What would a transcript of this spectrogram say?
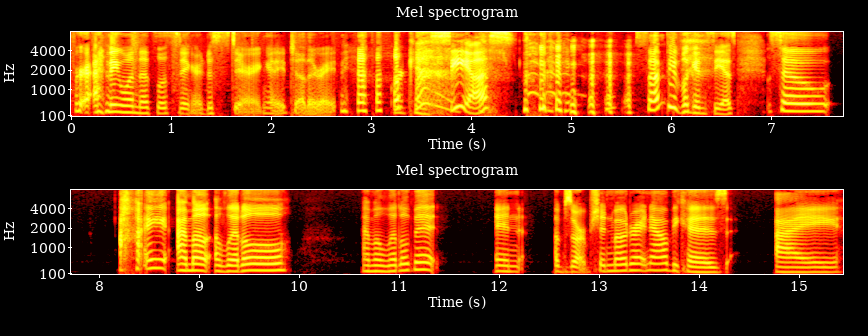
for anyone that's listening, are just staring at each other right now. Or can see us. Some people can see us. So I I'm a, a little I'm a little bit in absorption mode right now because I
